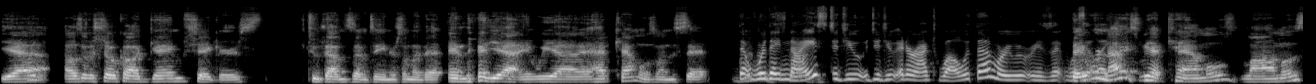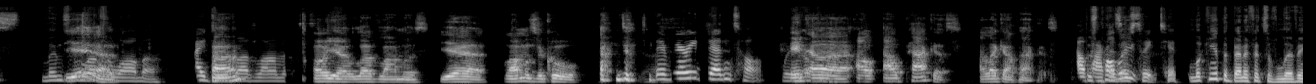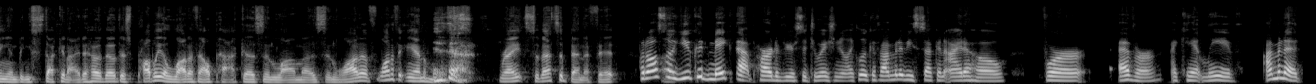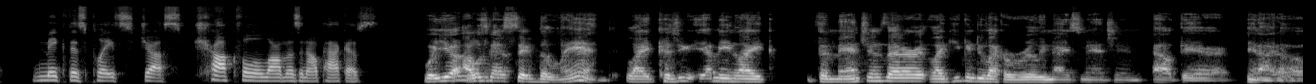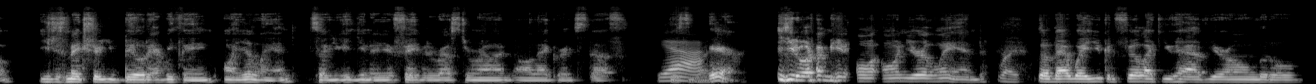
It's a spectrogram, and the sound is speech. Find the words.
Yeah. yeah, I was on a show called Game Shakers, 2017 or something like that. And yeah, and we uh, had camels on the set. That, were they nice? Did you did you interact well with them, or is it? Was They it were like- nice. We had camels, llamas. Lindsay Yeah. loves a llama. I do Huh? love llamas. Oh yeah, love llamas. Yeah, llamas are cool. They're very gentle. Wait, and okay. uh, al- alpacas. I like alpacas. Alpacas probably- are sweet too. looking at the benefits of living and being stuck in Idaho, though, there's probably a lot of alpacas and llamas and a lot of a lot of animals, Yeah. right? So that's a benefit. But also, Uh, you could make that part of your situation. You're like, look, if I'm going to be stuck in Idaho forever, I can't leave. I'm going to make this place just chock full of llamas and alpacas. Well, yeah, I I was gonna say the land, like, cause you, I mean, like the mansions that are like you can do like a really nice mansion out there in Idaho. You just make sure you build everything on your land, so you you know your favorite restaurant, all that great stuff. is Yeah. there. You know what I mean on on your land, Right. so that way you can feel like you have your own little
